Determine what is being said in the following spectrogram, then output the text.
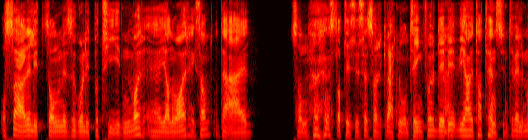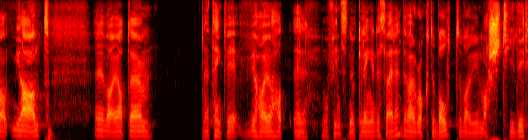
Og så er det litt sånn, hvis vi går litt på tiden vår, eh, januar, ikke sant. Og det er sånn Statistisk sett så har det ikke vært noen ting. For det vi, vi har jo tatt hensyn til veldig mye annet. Det var jo at eh, jeg tenkte vi, vi har jo hatt eh, Nå fins den jo ikke lenger, dessverre. Det var jo Rock the Boat. Det var jo i marstider.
